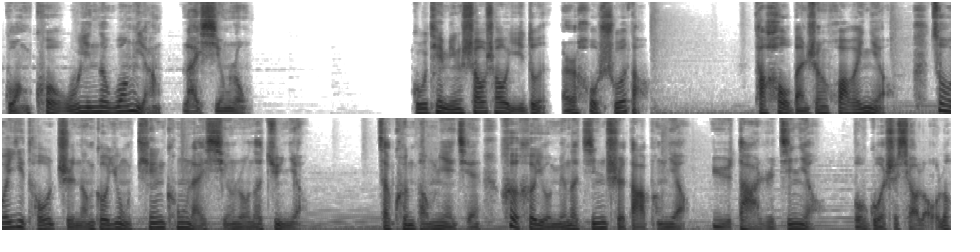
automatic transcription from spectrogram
广阔无垠的汪洋来形容。古天明稍稍一顿，而后说道：“他后半生化为鸟，作为一头只能够用天空来形容的巨鸟，在鲲鹏面前，赫赫有名的金翅大鹏鸟与大日金鸟不过是小喽啰。”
